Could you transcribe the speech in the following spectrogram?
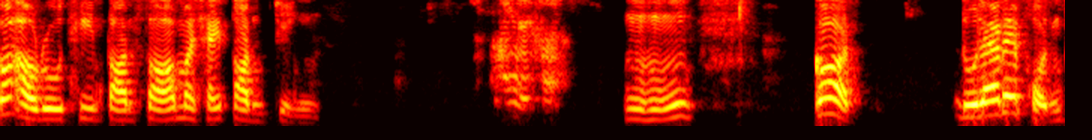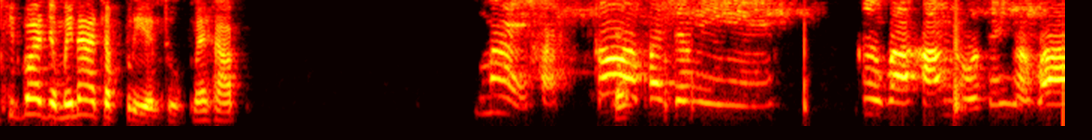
ก็เอารูทีนตอนซ้อมมาใช้ตอนจริงใช่ค่ะอือหือ ก็ดูแล้วได้ผลคิดว่าจะไม่น่าจะเปลี่ยนถูกไหมครับ ไม่ค่ะ ก็มันจะมีคือบางครั้งหนูจะแบบว่า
